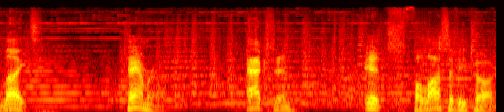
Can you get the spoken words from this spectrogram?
Lights. Camera. Action. It's Philosophy Talk.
